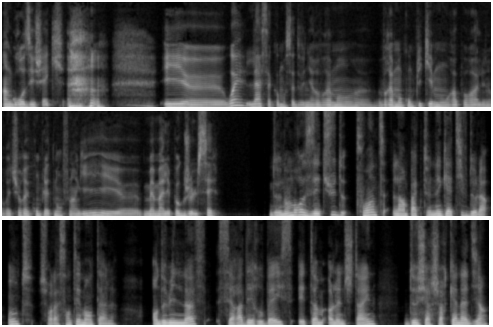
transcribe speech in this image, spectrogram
un gros échec. et euh, ouais, là, ça commence à devenir vraiment, vraiment compliqué. Mon rapport à la nourriture est complètement flingué, et même à l'époque, je le sais. De nombreuses études pointent l'impact négatif de la honte sur la santé mentale. En 2009, Sarah Derubeis et Tom Hollenstein, deux chercheurs canadiens,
